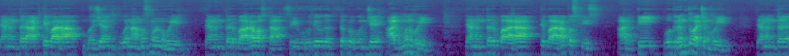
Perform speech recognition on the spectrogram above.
त्यानंतर आठ ते बारा भजन व नामस्मरण होईल त्यानंतर बारा वाजता श्री गुरुदेव दत्त प्रभूंचे आगमन होईल त्यानंतर बारा ते बारा पस्तीस आरती व ग्रंथ वाचन होईल. त्यानंतर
